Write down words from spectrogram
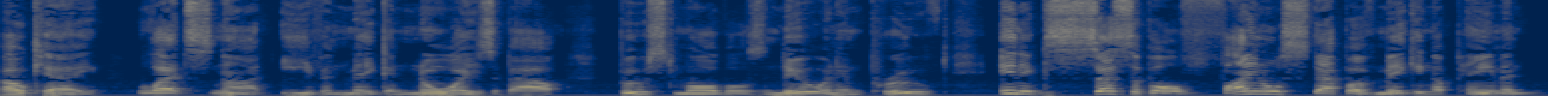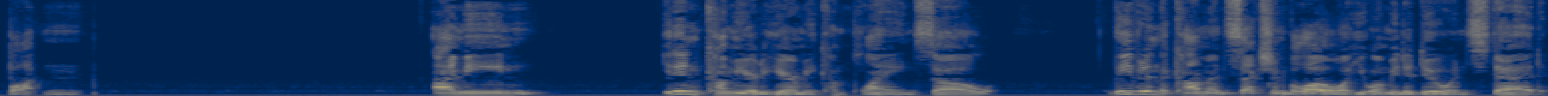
Okay, let's not even make a noise about Boost Mobile's new and improved, inaccessible final step of making a payment button. I mean, you didn't come here to hear me complain, so leave it in the comments section below what you want me to do instead.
